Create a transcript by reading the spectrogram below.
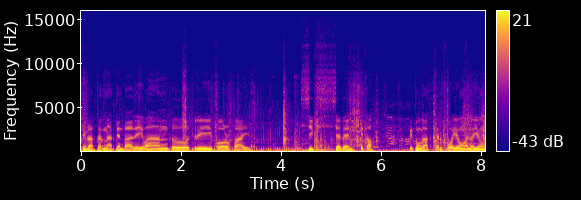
Yung Raptor natin, bali 1, 2, 3, 4, 5, 6, 7, ito. Pitong Raptor po yung ano yung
